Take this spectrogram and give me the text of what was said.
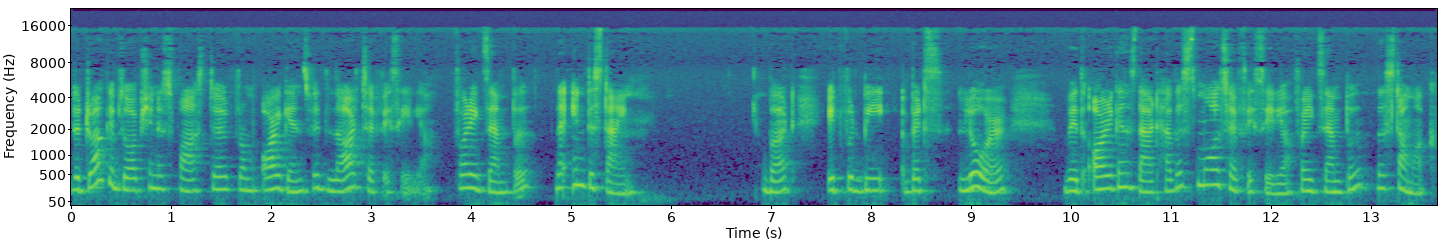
the drug absorption is faster from organs with large surface area for example the intestine. But it would be a bit lower with organs that have a small surface area, for example, the stomach.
